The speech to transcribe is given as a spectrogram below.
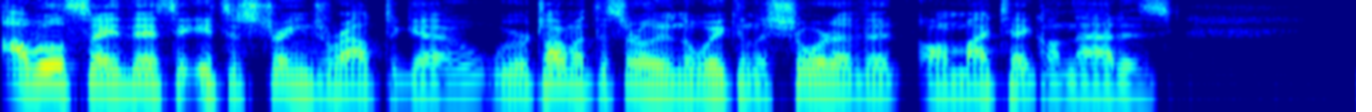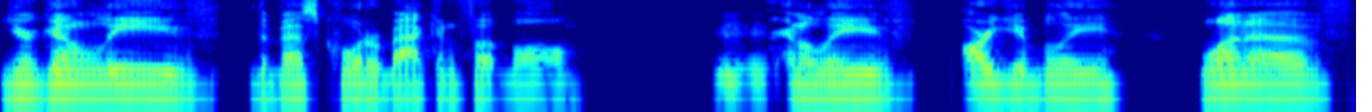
I will say this: it's a strange route to go. We were talking about this earlier in the week, and the short of it, on my take on that, is you're going to leave the best quarterback in football. Mhm. You're going to leave arguably one of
